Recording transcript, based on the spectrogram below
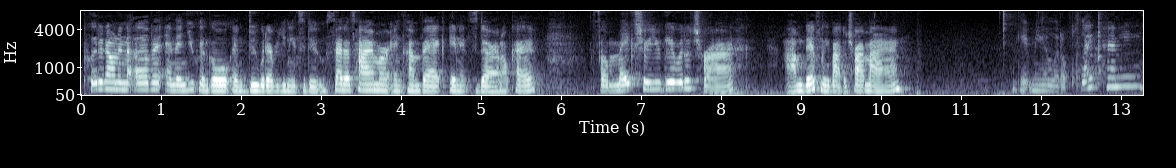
put it on in the oven, and then you can go and do whatever you need to do. Set a timer and come back and it's done, okay? So make sure you give it a try. I'm definitely about to try mine. Get me a little plate, honey.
